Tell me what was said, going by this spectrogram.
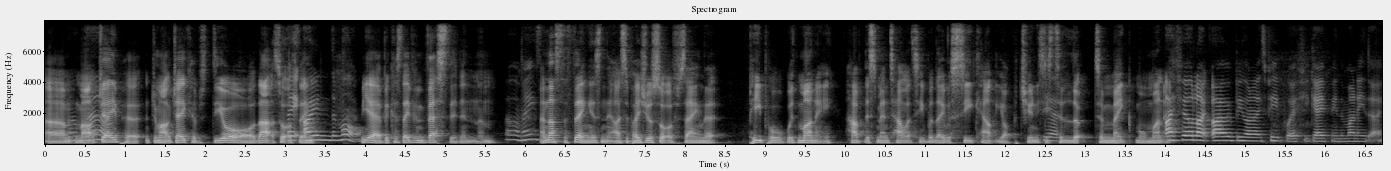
um, Oh, Marc wow. Jacob, Marc Jacobs, Dior, that sort They of thing. They own them all. Yeah, because they've invested in them. Oh, amazing. And that's the thing, isn't it? I suppose you're sort of saying that people with money have this mentality where they will seek out the opportunities Yeah. to look to make more money. I feel like I would be one of those people if you gave me the money though.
